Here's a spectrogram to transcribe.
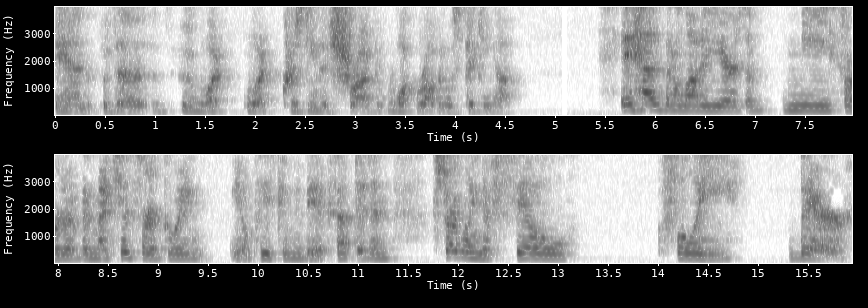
and the what what Christine had shrugged, what Robyn was picking up. It has been a lot of years of me sort of and my kids sort of going, you know, please can we be accepted and struggling to feel fully there.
